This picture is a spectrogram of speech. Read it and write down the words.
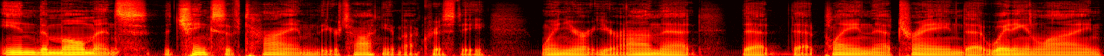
in the moments, the chinks of time that you're talking about, Kristi, when you're you're on that that that plane, that train, that waiting in line,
